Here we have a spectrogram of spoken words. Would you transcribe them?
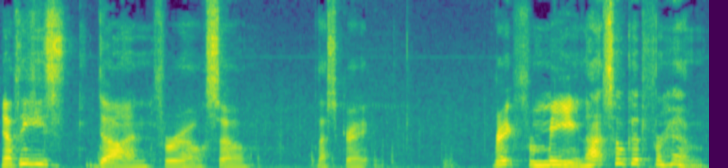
Yeah, I think he's done for real, so that's great. Great for me, not so good for him.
